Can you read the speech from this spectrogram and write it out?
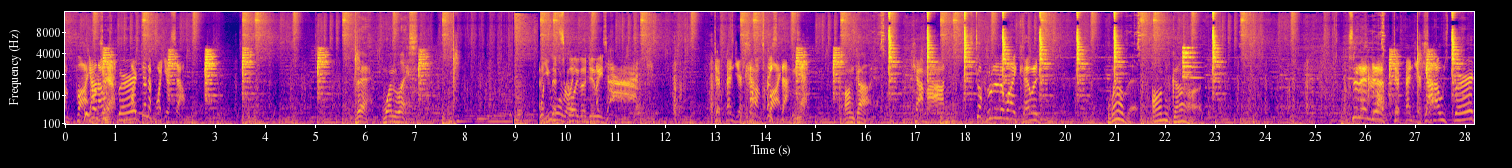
Come and fight. Get out there, bird. Identify yourself. There, one less. What's you that all right? skiver doing? Attack! Defend yourself. Come and fight. On guard. Come on. Stop running away, coward. Well then, on guard. Surrender. Defend yourself. Gallows bird.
